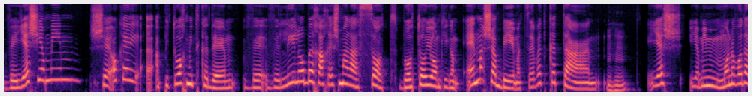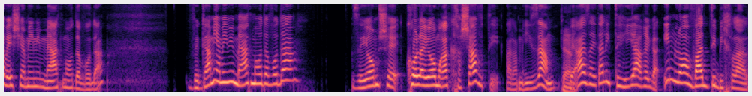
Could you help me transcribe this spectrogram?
ויש ימים שאוקיי, הפיתוח מתקדם, ו- ולי לא בהכרח יש מה לעשות באותו יום, כי גם אין משאבים, הצוות קטן, mm-hmm. יש ימים עם המון עבודה ויש ימים עם מעט מאוד עבודה. וגם ימים עם מעט מאוד עבודה, זה יום שכל היום רק חשבתי על המיזם. כן. ואז הייתה לי תהייה, רגע, אם לא עבדתי בכלל,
